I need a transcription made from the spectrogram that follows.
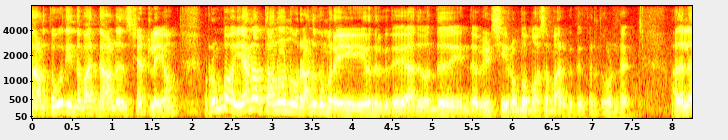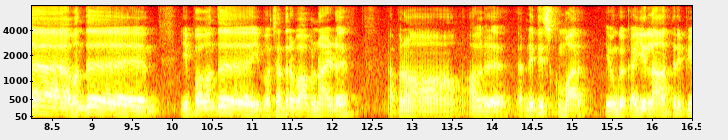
நாலு தொகுதி இந்த மாதிரி நாலு ஸ்டேட்லேயும் ரொம்ப ஏனோ தானோன்னு ஒரு அணுகுமுறை இருந்திருக்குது. அது வந்து இந்த வீழ்ச்சி ரொம்ப மோசமாக இருக்குதுங்கிறது ஒன்று அதில் வந்து இப்போ வந்து இப்போ சந்திரபாபு நாயுடு அப்புறம் அவர் நிதிஷ்குமார் இவங்க கையெல்லாம் திருப்பி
